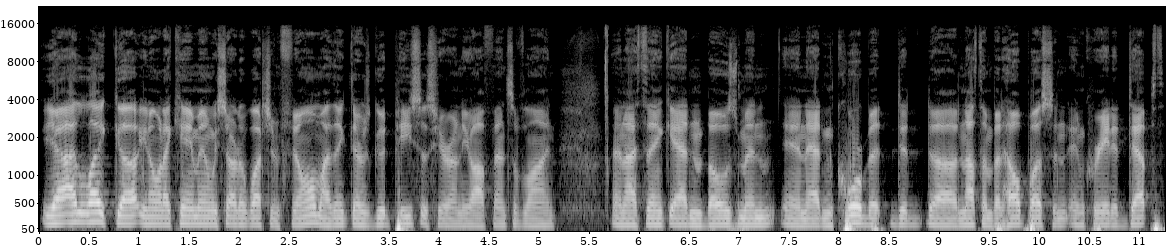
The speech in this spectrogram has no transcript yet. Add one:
Yeah, I like, uh, you know, when I came in, we started watching film. I think there's good pieces here on the offensive line. And I think adding Bozeman and adding Corbett did uh, nothing but help us and, and created depth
